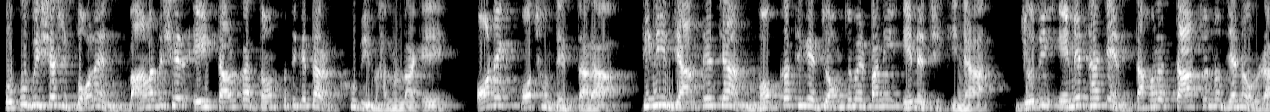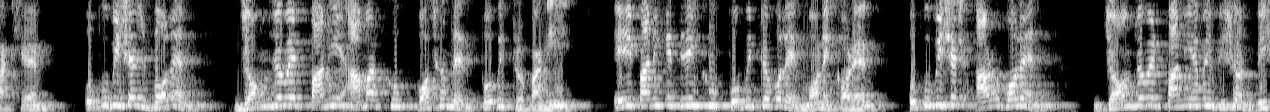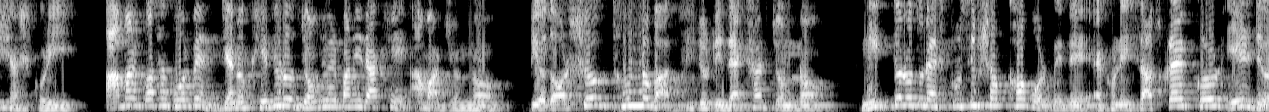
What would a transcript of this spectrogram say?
অপু বিশ্বাস বলেন, বাংলাদেশের এই তারকা দম্পতিকে তার খুবই ভালো লাগে। অনেক পছন্দের তারা। তিনি জানতে চান, মক্কা থেকে জমজমের পানি এনেছে কিনা। যদি এনে থাকেন, তাহলে তার জন্য যেন রাখেন। অপু বিশ্বাস বলেন, জমজমের পানি আমার খুব পছন্দের পবিত্র পানি। এই পানিকে তিনি খুব পবিত্র বলে মনে করেন। অপু বিশ্বাস আরও বলেন জমজমের পানি আমি ভীষণ বিশ্বাস করি। আমার কথা বলবেন যেন খেজুর ও জমজমের পানি রাখে আমার জন্য। প্রিয় দর্শক, ধন্যবাদ ভিডিওটি দেখার জন্য। নিত্য নতুন এক্সক্লুসিভ সব খবর পেতে এখনই সাবস্ক্রাইব করুন এইচ ডি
